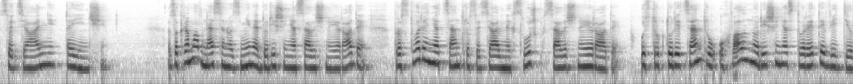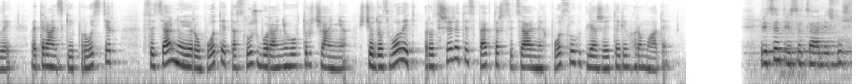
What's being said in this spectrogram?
соціальні та інші. Зокрема, внесено зміни до рішення селищної ради про створення Центру соціальних служб селищної ради. У структурі центру ухвалено рішення створити відділи ветеранський простір, соціальної роботи та службу раннього втручання, що дозволить розширити спектр соціальних послуг для жителів громади. При центрі соціальних служб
